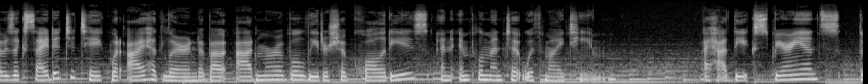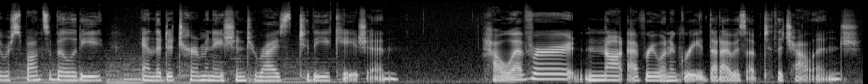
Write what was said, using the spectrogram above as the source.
I was excited to take what I had learned about admirable leadership qualities and implement it with my team. I had the experience, the responsibility, and the determination to rise to the occasion. However, not everyone agreed that I was up to the challenge.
